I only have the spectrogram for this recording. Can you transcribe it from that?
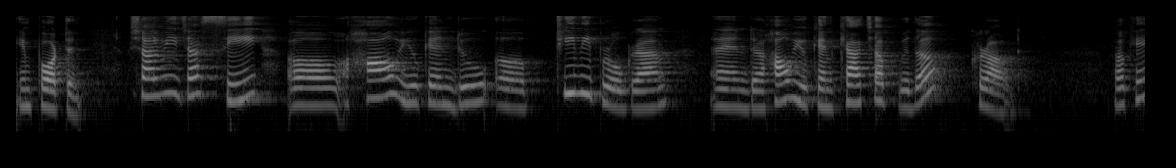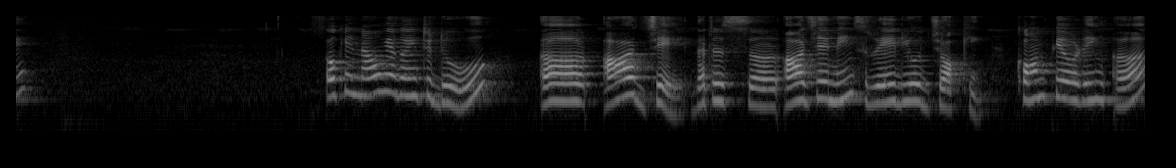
important. Shall we just see uh, how you can do a TV program and uh, how you can catch up with a crowd. Okay? Okay, now we are going to do uh, RJ that is uh, RJ means radio jockey compering a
